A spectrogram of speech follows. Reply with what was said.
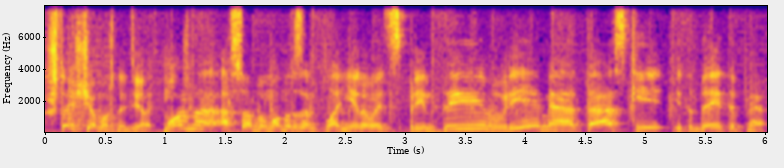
Что еще можно делать? Можно особым образом планировать спринты, время, таски и т.д. и т.п.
